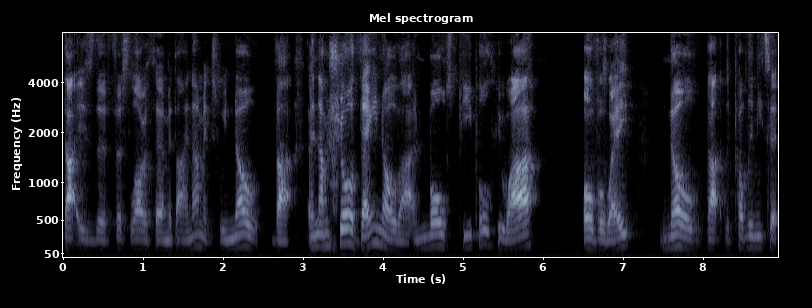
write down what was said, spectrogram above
that is the first law of thermodynamics. We know that, and I'm sure they know that. And most people who are overweight know that they probably need to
